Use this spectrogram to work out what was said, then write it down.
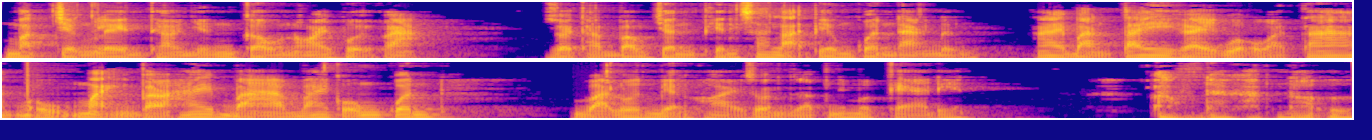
Mặt trừng lên theo những câu nói vội vàng Rồi thầm vọng chân tiến sát lại với ông Quân đang đứng. Hai bàn tay gầy của bà ta bấu mạnh vào hai bà vai của ông Quân Và luôn miệng hỏi dồn dập như một kẻ điên. Ông đã gặp nó ư?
